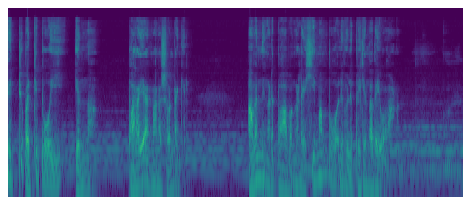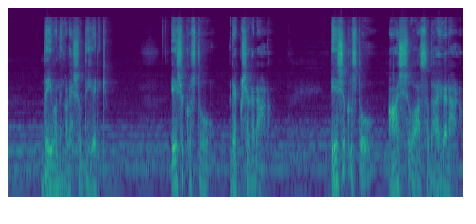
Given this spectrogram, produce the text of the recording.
തെറ്റുപറ്റിപ്പോയി എന്ന് പറയാൻ മനസ്സുണ്ടെങ്കിൽ അവൻ നിങ്ങളുടെ പാപങ്ങളെ ഹിമം പോലെ വിളിപ്പിക്കുന്ന ദൈവമാണ്. ദൈവം നിങ്ങളെ ശുദ്ധീകരിക്കും. യേശുക്രിസ്തു രക്ഷകനാണ്. യേശുക്രിസ്തു ആശ്വാസദായകനാണ്.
